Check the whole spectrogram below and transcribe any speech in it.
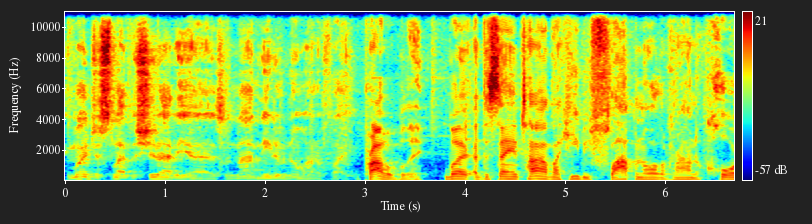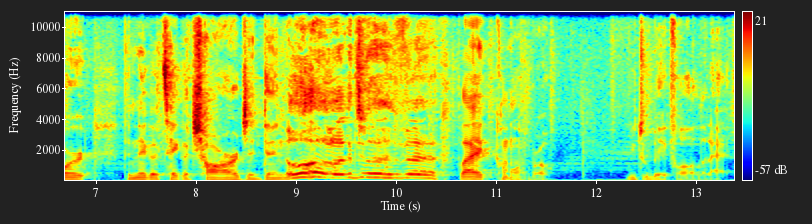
He might just slap the shit out of your ass and not need to know how to fight. Probably. But at the same time, like he be flopping all around the court. The nigga take a charge and then oh like, come on, bro. You too big for all of that.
